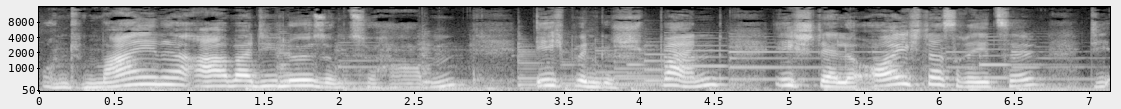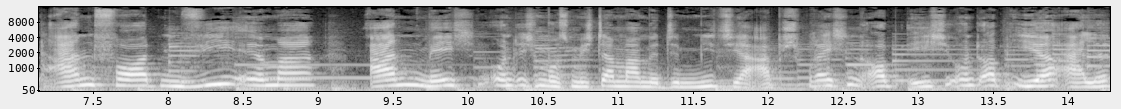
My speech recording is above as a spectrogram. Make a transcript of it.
und meine aber die Lösung zu haben. Ich bin gespannt. Ich stelle euch das Rätsel, die Antworten wie immer an mich und ich muss mich dann mal mit dem Mietja absprechen, ob ich und ob ihr alle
